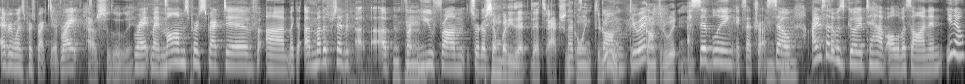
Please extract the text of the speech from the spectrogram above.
everyone's perspective, right? Absolutely. right? My mom's perspective, um, like a mother's perspective, uh, uh, from you from sort of Somebody that that's actually that's going through gone through it, gone through it. and- a sibling, etc. So I just thought it was good to have all of us on and you know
